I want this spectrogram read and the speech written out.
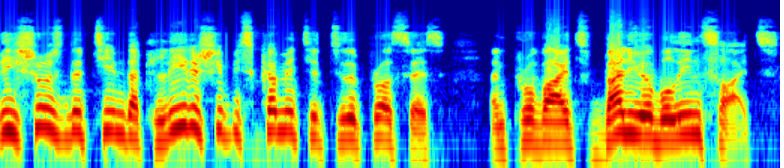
This shows the team that leadership is committed to the process and provides valuable insights.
